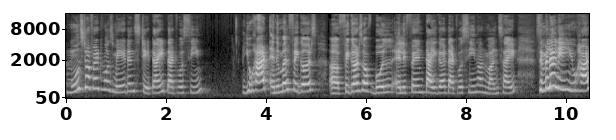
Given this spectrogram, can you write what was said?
most of it was made in steatite that was seen. You had animal figures, uh, figures of bull, elephant, tiger that was seen on one side. Similarly, you had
